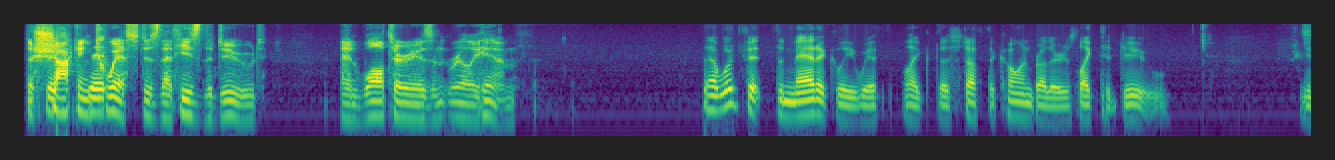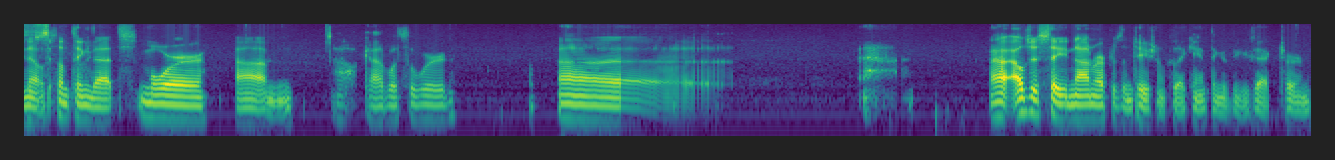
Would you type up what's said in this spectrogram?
The Fit- shocking fit- twist is that he's the dude, and Walter isn't really him. that would fit thematically with like the stuff the Coen brothers like to do. You know, something that's more. Um, oh God, what's the word? Uh, I'll just say non-representational because I can't think of the exact term.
